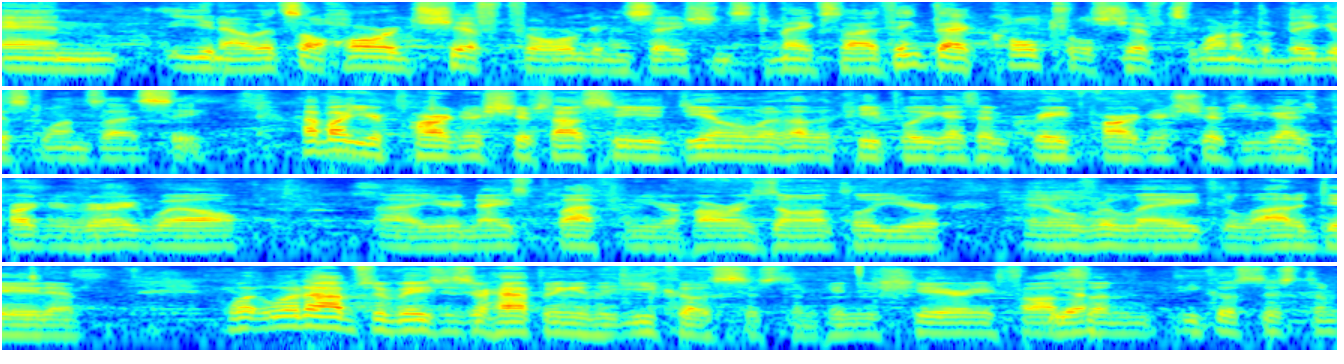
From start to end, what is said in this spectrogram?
and you know it's a hard shift for organizations to make. So I think that cultural shift is one of the biggest ones I see. How about your partnerships? Obviously, you're dealing with other people. You guys have great partnerships. You guys partner very well. Uh, you're a nice platform. You're horizontal. You're an overlay to a lot of data. What, what observations are happening in the ecosystem? Can you share any thoughts Yeah. on ecosystem?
